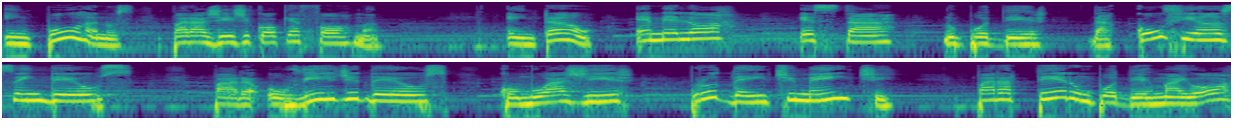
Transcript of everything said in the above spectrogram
empurra-nos para agir de qualquer forma. Então, é melhor estar no poder da confiança em Deus, para ouvir de Deus como agir prudentemente, para ter um poder maior,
